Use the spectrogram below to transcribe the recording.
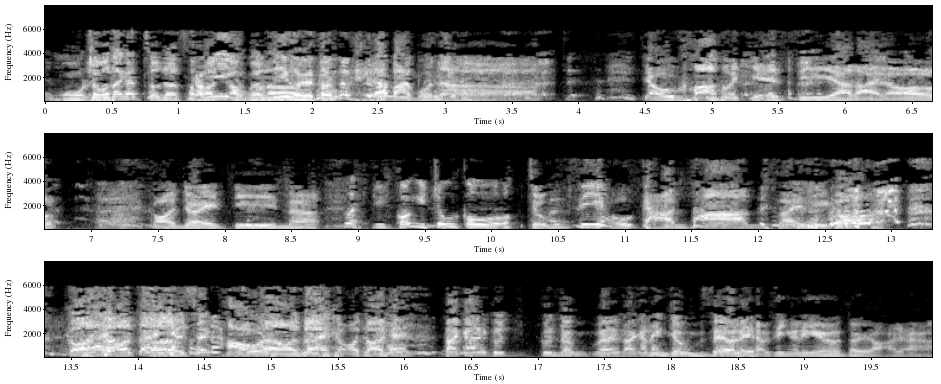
補魔力。做得一做就十咁呢咁噶啦。咁呢個要等其他版本啊。又關乜嘢事啊，大佬？講咗你癲啊！喂，越講越糟糕喎。總之好簡單，使呢個，唉我真係要出口啦！我真係，我再聽大家啲觀觀眾唔大家聽眾唔需要你頭先嗰啲咁嘅對話㗎。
